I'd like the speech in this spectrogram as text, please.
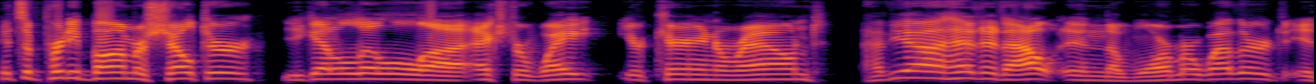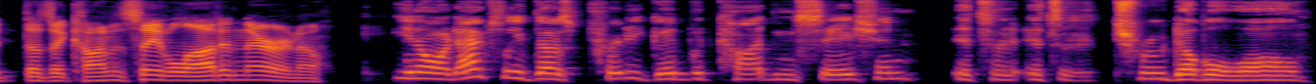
It's a pretty bomber shelter. You get a little uh, extra weight you're carrying around. Have you uh, had it out in the warmer weather? It does it condensate a lot in there or no? You know, it actually does pretty good with condensation. It's a it's a true double wall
